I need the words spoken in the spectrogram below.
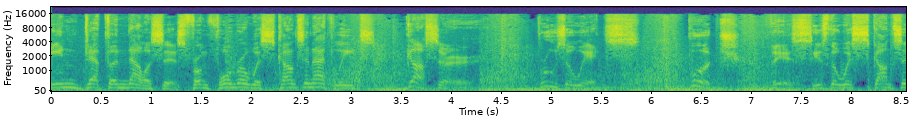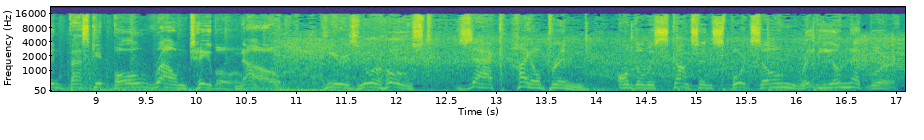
In depth analysis from former Wisconsin athletes Gasser, Bruesewitz, Butch. This is the Wisconsin Basketball Roundtable. Now, here's your host, Zach Heilprin, on the Wisconsin Sports Zone Radio Network.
